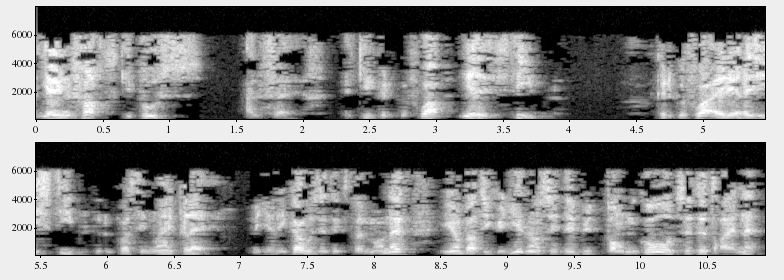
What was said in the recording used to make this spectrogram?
Il y a une force qui pousse à le faire, et qui est quelquefois irrésistible. Quelquefois elle est résistible, quelquefois c'est moins clair. Mais il y a des cas où c'est extrêmement net, et en particulier dans ses débuts de Pentecôte, c'était très net.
